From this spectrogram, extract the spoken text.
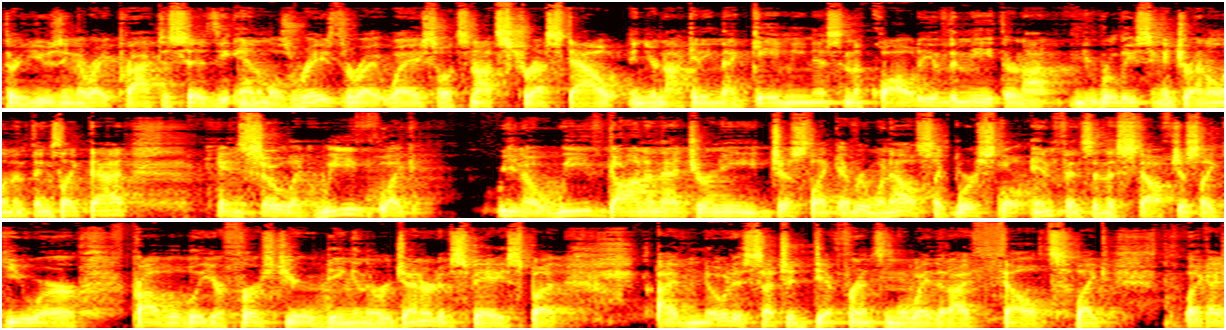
They're using the right practices, the animals raised the right way, so it's not stressed out and you're not getting that gaminess in the quality of the meat. They're not releasing adrenaline and things like that. And so, like, we, like, you know, we've gone on that journey just like everyone else. Like we're still infants in this stuff, just like you were probably your first year of being in the regenerative space. But I've noticed such a difference in the way that I felt. Like, like I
